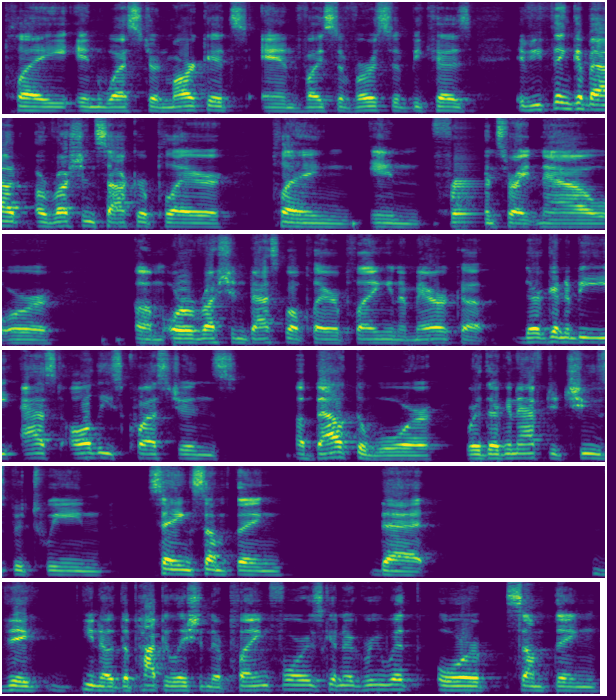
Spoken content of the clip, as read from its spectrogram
play in Western markets and vice versa. Because if you think about a Russian soccer player playing in France right now or um, or a Russian basketball player playing in America, they're going to be asked all these questions about the war where they're going to have to choose between saying something that the you know the population they're playing for is going to agree with or something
